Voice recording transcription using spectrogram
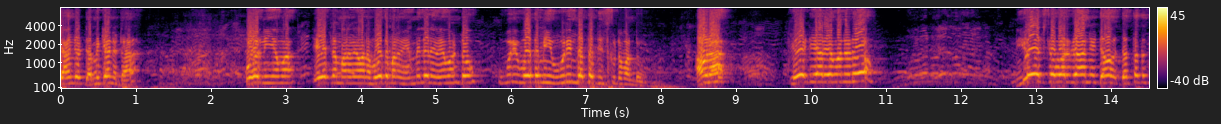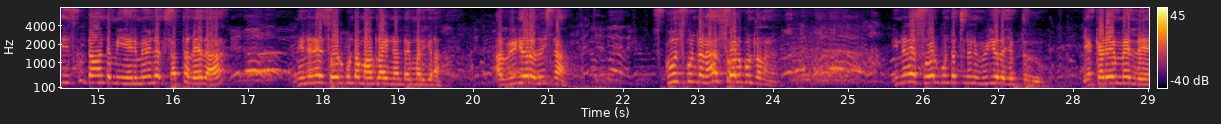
క్యాండిడేట్ డమ్మి క్యాండిడేటా ఓర్ ఎట్లా మనం ఏమన్నా పోతే మనం ఎమ్మెల్యేలు ఏమంటాం? ఊరికి పోతే మీ ఊరిని దత్త తీసుకుంటామంటాం. అవునా? కేటీఆర్ ఏమన్నాడు? నియోజకవర్గాన్ని దత్తత తీసుకుంటామంటే మీ ఎనిమిదిలకు సత్తా లేదా? నిన్ననే సోలుకుంటా మాట్లాడినంట మరి ఆ వీడియోలో చూసిన. కూసుకుంటానా సోలుకుంటానా? నిన్ననే సోలుకుంటూ వచ్చిన వీడియోలో చెప్తున్నారు ఎక్కడ ఎమ్మెల్యే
